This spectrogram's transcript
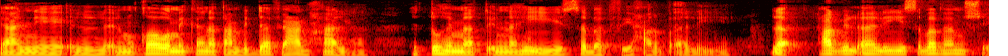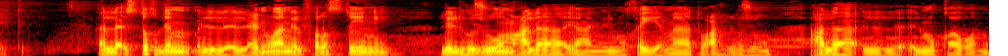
يعني المقاومة كانت عم بتدافع عن حالها. اتهمت إن هي السبب في حرب أهلية. لا الحرب الأهلية سببها مش هيك. هلأ استخدم العنوان الفلسطيني للهجوم على يعني المخيمات وعلى الهجوم على المقاومة.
